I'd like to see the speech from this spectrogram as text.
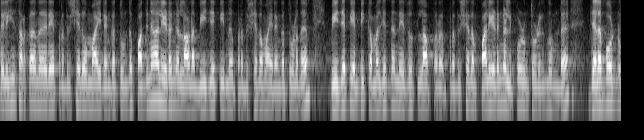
ഡൽഹി സർക്കാരിനെതിരെ പ്രതിഷേധവുമായി രംഗത്തുണ്ട്. പതിനാല് ഇടങ്ങളിലാണ് ബി ജെ പി ഇന്ന് പ്രതിഷേധവുമായി രംഗത്തുള്ളത്. B J P M P കമൽജിത്തിന്റെ നേതൃത്വത്തിലുള്ള പ്രതിഷേധം പലയിടങ്ങളിൽ ഇപ്പോഴും തുടരുന്നുണ്ട്. ജലബോർഡ്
